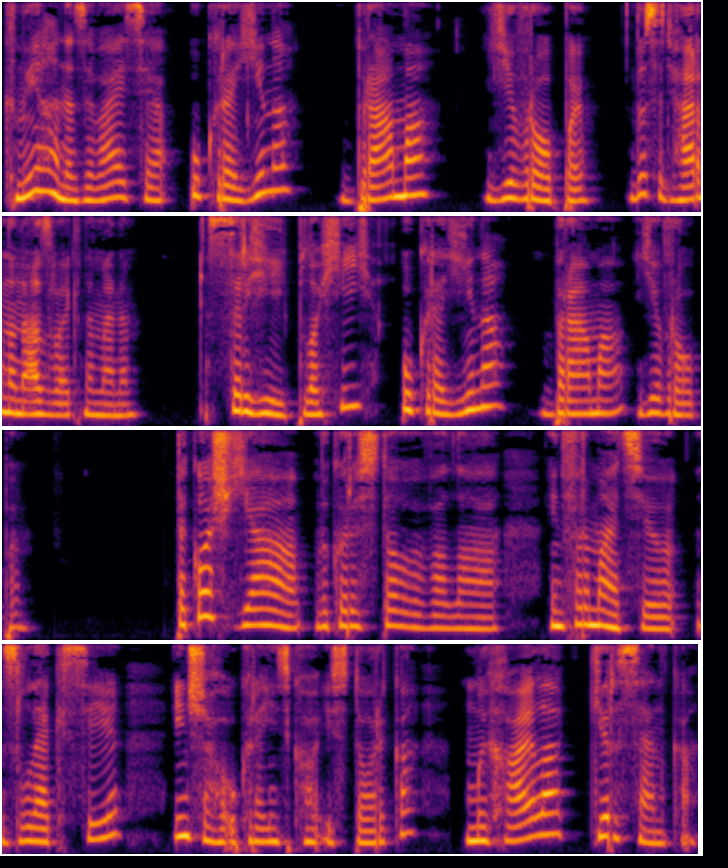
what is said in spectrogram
Книга називається Україна, Брама Європи. Досить гарна назва, як на мене. Сергій Плохій Україна, Брама Європи. Також я використовувала інформацію з лекції іншого українського історика Михайла Кірсенка.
